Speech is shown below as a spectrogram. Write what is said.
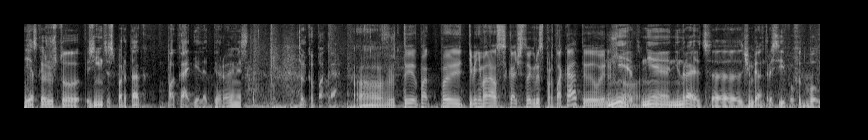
Я скажу, что Зенит и Спартак пока делят первое место. Только пока. А, ты, тебе не понравилось качество игры Спартака? Ты уверен, Нет, что... мне не нравится чемпионат России по футболу.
